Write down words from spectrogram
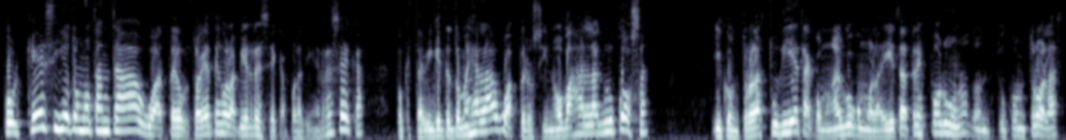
¿por qué si yo tomo tanta agua todavía tengo la piel reseca? Pues la tienes reseca, porque está bien que te tomes el agua, pero si no bajas la glucosa y controlas tu dieta como algo como la dieta 3x1, donde tú controlas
